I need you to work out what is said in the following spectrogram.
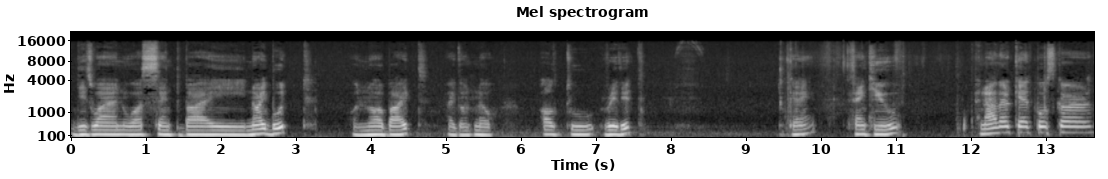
This one was sent by Neubut or Norbite, I don't know how to read it. Okay, thank you. Another cat postcard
